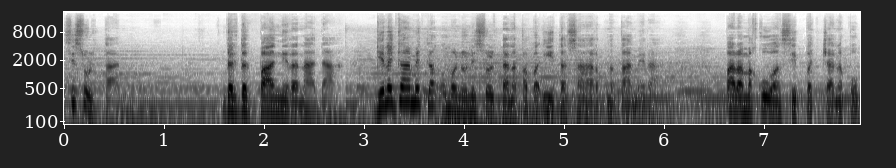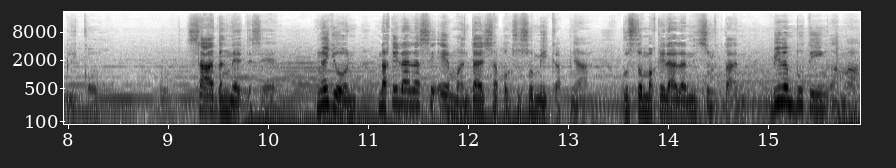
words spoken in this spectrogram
si Sultan. Dagdag pa ni Ranada, ginagamit lang umano ni Sultan ang kabaitan sa harap ng kamera para makuha ang simpatya ng publiko. Saad ang netizen, ngayon nakilala si Eman dahil sa pagsusumikap niya. Gusto makilala ni Sultan bilang butihing ama.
